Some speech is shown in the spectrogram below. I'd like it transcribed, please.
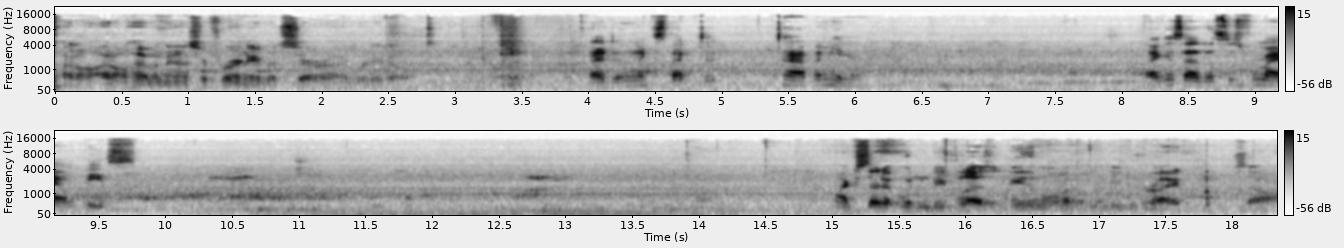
I don't. I don't have an answer for any of it, Sarah. I really don't. You know. I didn't expect it to happen here. Like I said, this was for my own peace. Like I said, it wouldn't be pleasant, either one of them, and he was right. So,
